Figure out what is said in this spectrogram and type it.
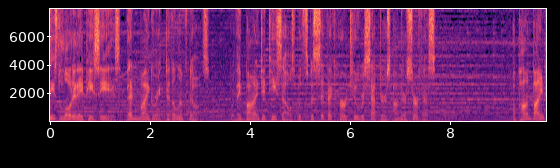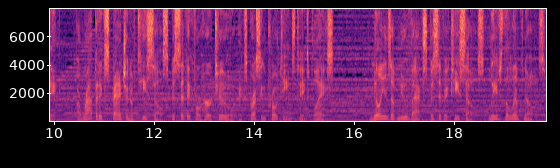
These loaded APCs then migrate to the lymph nodes, where they bind to T cells with specific HER2 receptors on their surface. Upon binding, a rapid expansion of T cells specific for HER2 expressing proteins takes place. Millions of NeuVax-specific T cells leaves the lymph nodes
